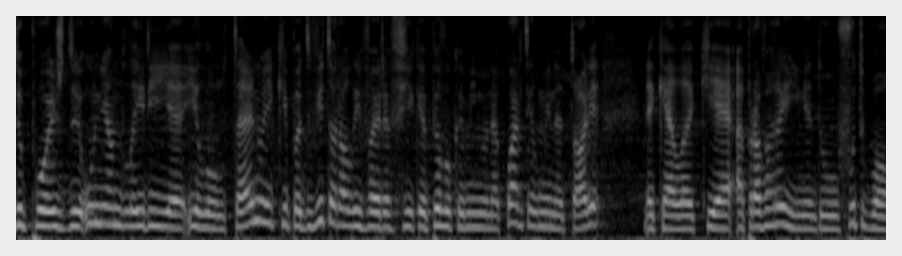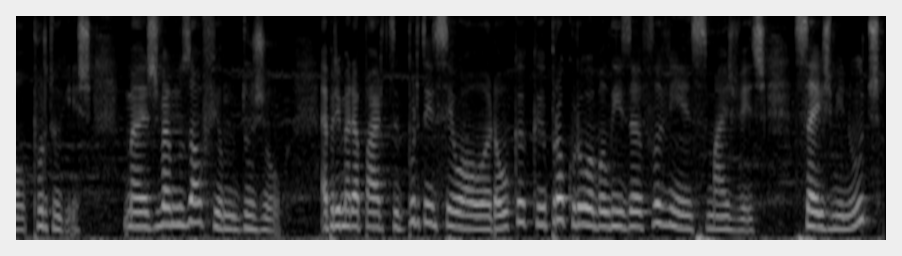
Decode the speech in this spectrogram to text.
Depois de União de Leiria e Loutano, a equipa de Vítor Oliveira fica pelo caminho na quarta eliminatória, naquela que é a prova rainha do futebol português. Mas vamos ao filme do jogo. A primeira parte pertenceu ao Arouca, que procurou a baliza flaviense mais vezes, 6 minutos,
